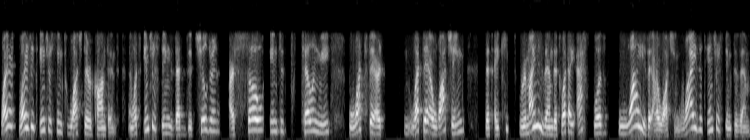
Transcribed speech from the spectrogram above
Why why is it interesting to watch their content? And what's interesting is that the children are so into telling me what they are what they are watching that I keep reminding them that what I asked was why they are watching, why is it interesting to them,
